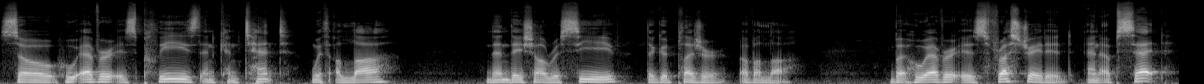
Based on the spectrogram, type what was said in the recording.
so whoever is pleased and content with Allah, then they shall receive the good pleasure of Allah. But whoever is frustrated and upset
